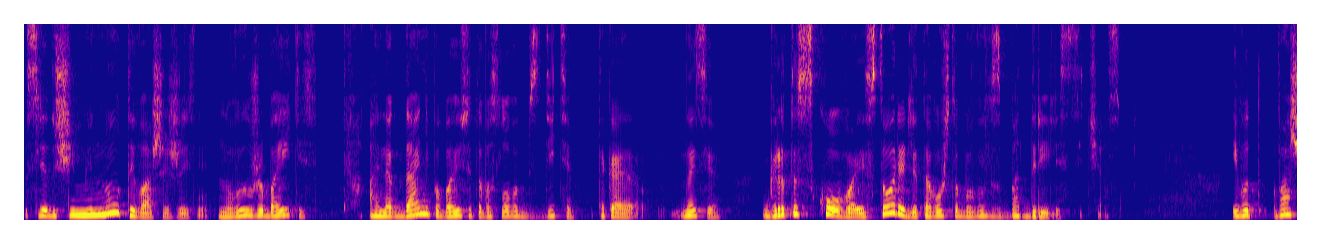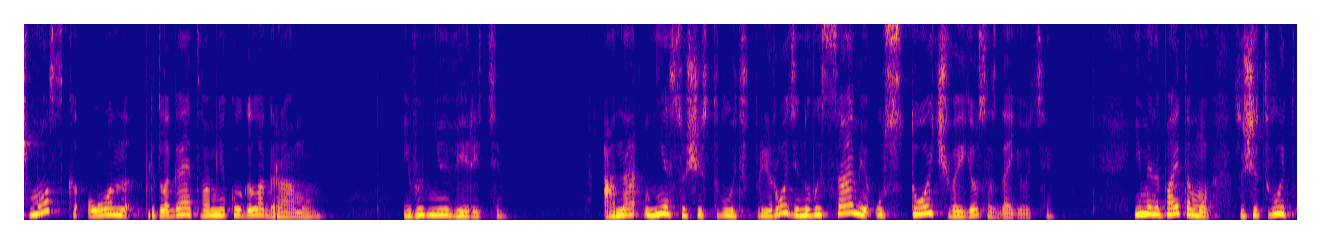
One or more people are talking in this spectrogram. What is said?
следующей минуты вашей жизни, но вы уже боитесь. А иногда, не побоюсь этого слова, бздите. Такая, знаете, гротесковая история для того, чтобы вы взбодрились сейчас. И вот ваш мозг, он предлагает вам некую голограмму, и вы в нее верите. Она не существует в природе, но вы сами устойчиво ее создаете. Именно поэтому существует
